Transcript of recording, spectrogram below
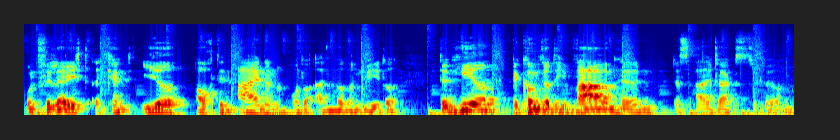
und vielleicht erkennt ihr auch den einen oder anderen wieder. Denn hier bekommt ihr die wahren Helden des Alltags zu hören.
